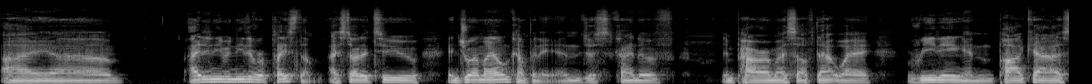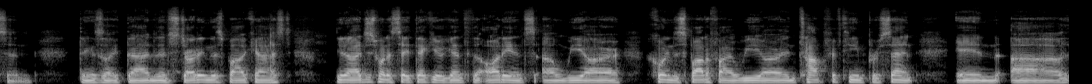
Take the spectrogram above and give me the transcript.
I uh, I didn't even need to replace them. I started to enjoy my own company and just kind of empower myself that way, reading and podcasts and things like that. And then starting this podcast, you know, I just want to say thank you again to the audience. Um, we are, according to Spotify, we are in top 15% in uh,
